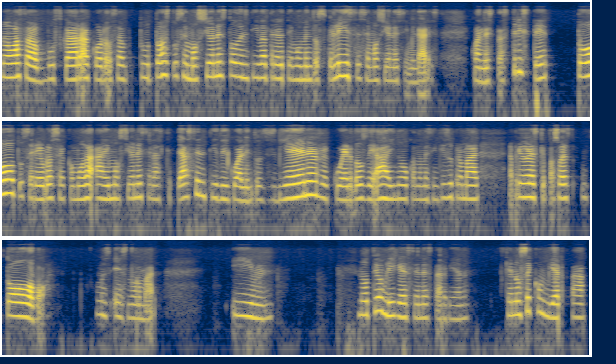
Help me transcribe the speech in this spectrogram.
no vas a buscar acuerdo, o sea, tú, todas tus emociones, todo en ti va a traerte momentos felices, emociones similares. Cuando estás triste, todo tu cerebro se acomoda a emociones en las que te has sentido igual. Entonces vienen recuerdos de, ay, no, cuando me sentí súper mal, la primera vez que pasó es todo. Es, es normal. Y no te obligues en estar bien. Que no se convierta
